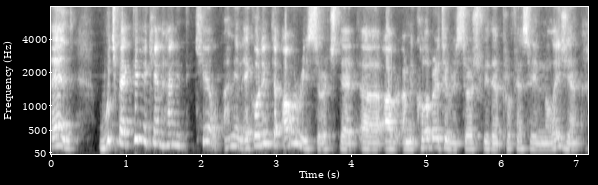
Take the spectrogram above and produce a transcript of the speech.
And which bacteria can honey kill? I mean, according to our research, that uh, our, I mean, collaborative research with a professor in Malaysia,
